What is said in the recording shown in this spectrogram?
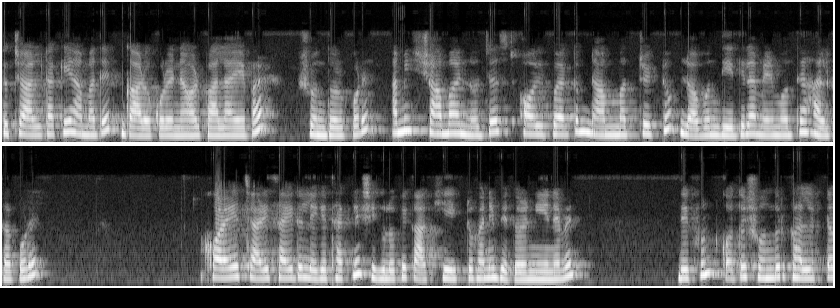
তো চালটাকে আমাদের গাঢ় করে নেওয়ার পালা এবার সুন্দর করে। আমি সামান্য জাস্ট অল্প, একদম নামমাত্র একটু লবণ দিয়ে দিলাম এর মধ্যে হালকা করে। কড়াইয়ের চারি সাইডে লেগে থাকলে সেগুলোকে কাখিয়ে একটুখানি ভেতরে নিয়ে নেবেন। দেখুন কত সুন্দর কালারটা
